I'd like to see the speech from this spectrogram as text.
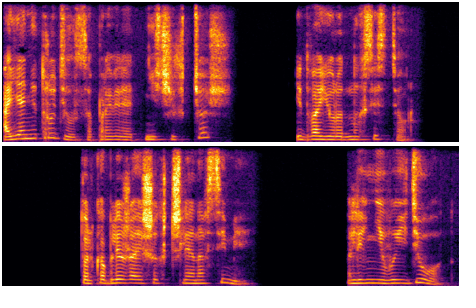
А я не трудился проверять ничьих тещ и двоюродных сестер. Только ближайших членов семей. Ленивый идиот.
